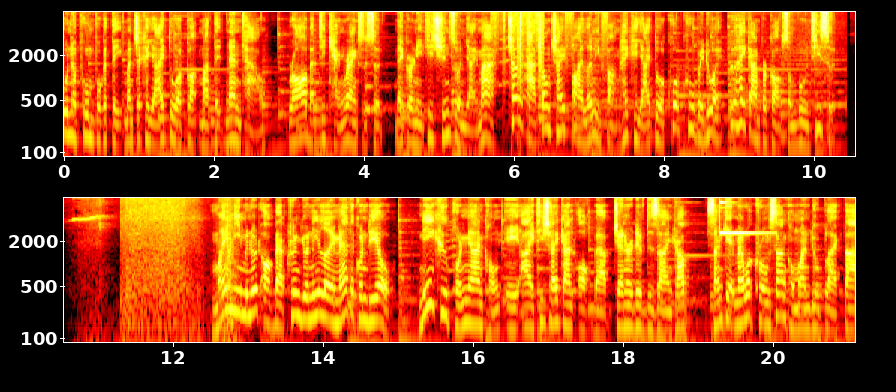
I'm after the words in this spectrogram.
อุณหภูมิปกติมันจะขยายตัวกลับมาติดแน่นแถวรอแบบที่แข็งแรงสุดๆ ในกรณีที่ชิ้นส่วนใหญ่มาก ช่างอาจต้องใช้ไฟล์และอีกฝั่งให้ขยายตัวควบคู่ไปด้วย เพื่อให้การประกอบสมบูรณ์ที่สุด ไม่มีมนุษย์ออกแบบเครื่องยนต์นี้เลยแม้แต่คนเดียว นี่คือผลงานของ AI ที่ใช้การออกแบบ generative design ครับ สังเกตไหมว่าโครงสร้างของมันดูแปลกตา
